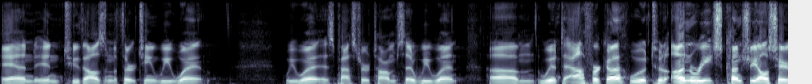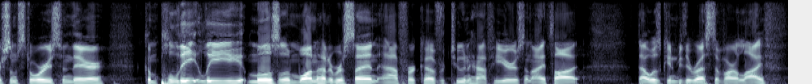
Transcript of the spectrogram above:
And in 2013, we went we went, as Pastor Tom said, we went, um, we went to Africa. We went to an unreached country. I'll share some stories from there. Completely Muslim, 100% Africa for two and a half years, and I thought that was going to be the rest of our life.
